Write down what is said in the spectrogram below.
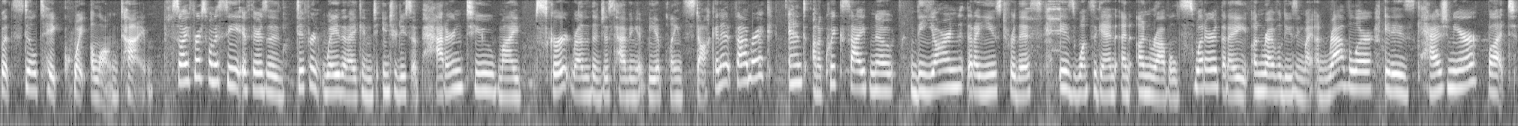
but still take quite a long time. So I first want to see if there's a different way that I can introduce a pattern to my skirt rather than just having it be a plain stockinette fabric. And on a quick side note, the yarn that I used for this is once again an unraveled sweater that I unraveled using my unraveler. It is cashmere, but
